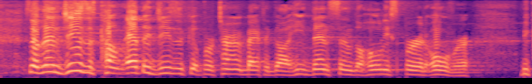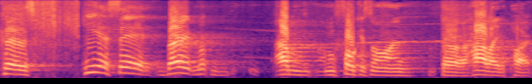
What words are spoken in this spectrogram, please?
So then Jesus come after Jesus could return back to God. He then sends the Holy Spirit over because he has said. Very, I'm, I'm focused on the highlighted part.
